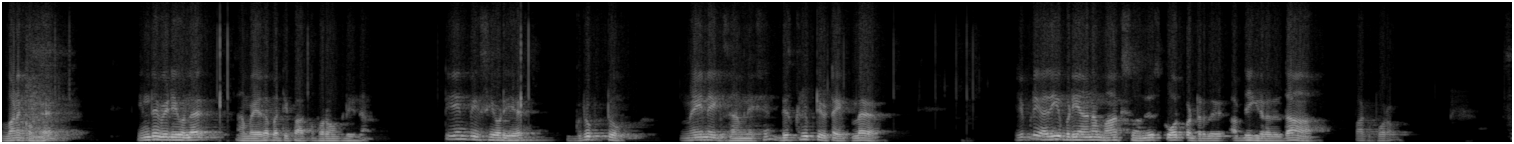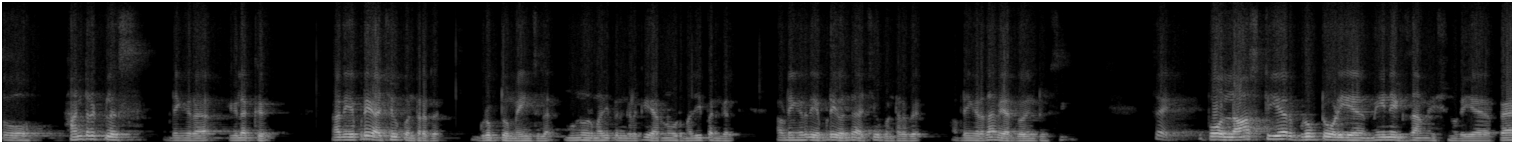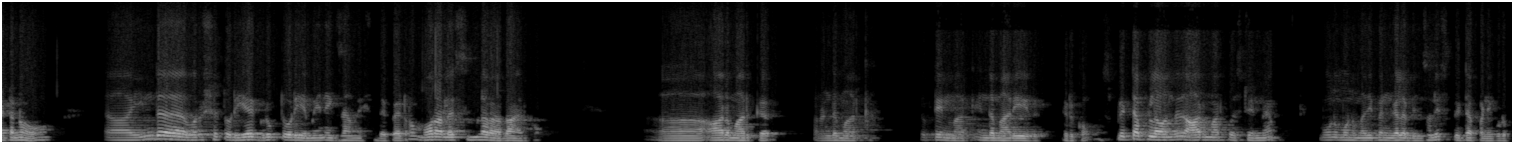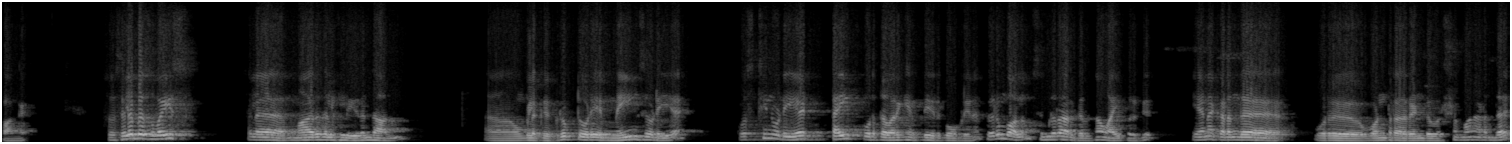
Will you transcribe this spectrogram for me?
வணக்கங்க. இந்த வீடியோவில் நம்ம எதை பற்றி பார்க்க போகிறோம் அப்படின்னா டிஎன்பிசியோடைய group two main examination descriptive டைப்பில் எப்படி அதிகப்படியான மார்க்ஸ் வந்து ஸ்கோர் பண்ணுறது அப்படிங்கிறது தான் பார்க்க போகிறோம் ஸோ ஹண்ட்ரட் ப்ளஸ் அப்படிங்கிற இலக்கு அதை எப்படி அச்சீவ் பண்ணுறது குரூப் டூ மெயின்ஸில் முந்நூறு மதிப்பெண்களுக்கு இரநூறு மதிப்பெண்கள் அப்படிங்கிறது எப்படி வந்து அச்சீவ் பண்ணுறது அப்படிங்கிறதான் we are going to see சரி இப்போ லாஸ்ட் இயர் குரூப் டூடைய மெயின் எக்ஸாமினேஷனுடைய பேட்டர்னும் இந்த வருஷத்துடைய குரூப் டூடைய மெயின் எக்ஸாமினேஷனுடைய பேட்டர்னும் மோராலஸ் சிம்லராக தான் இருக்கும். ஆறு மார்க்கு பன்னெண்டு மார்க் ஃபிஃப்டீன் மார்க் இந்த மாதிரி இருக்கும். ஸ்பிளிட் அப்பில் வந்து ஆறு மார்க் கொஸ்டின்னு மூணு மூணு மதிப்பெண்கள் அப்படின்னு சொல்லி ஸ்பிளிட் அப் பண்ணி கொடுப்பாங்க. ஸோ சிலபஸ் வைஸ் சில மாறுதல்கள் இருந்தாலும் உங்களுக்கு குரூப் டூடைய மெயின்ஸோடைய கொஸ்டினுடைய டைப் பொறுத்த வரைக்கும் எப்படி இருக்கும் அப்படின்னா பெரும்பாலும் சிமிலராக இருக்கிறது தான் வாய்ப்பு இருக்கு. ஏன்னா கடந்த ஒரு ஒன்றரை ரெண்டு வருஷமா நடந்த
